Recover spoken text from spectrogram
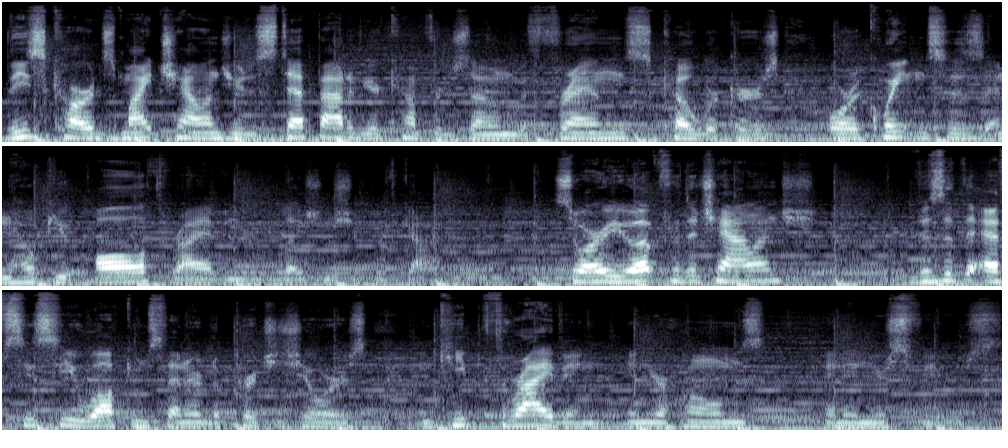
These cards might challenge you to step out of your comfort zone with friends, coworkers, or acquaintances and help you all thrive in your relationship with God. So, are you up for the challenge? Visit the FCC Welcome Center to purchase yours and keep thriving in your homes and in your spheres.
